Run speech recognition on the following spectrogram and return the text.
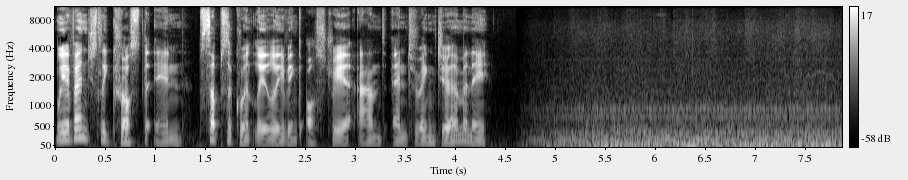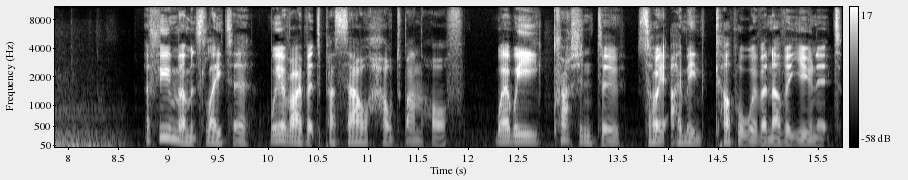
We eventually cross the Inn, subsequently leaving Austria and entering Germany. A few moments later, we arrive at Passau Hauptbahnhof, where we crash into, sorry, I mean couple with another unit.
